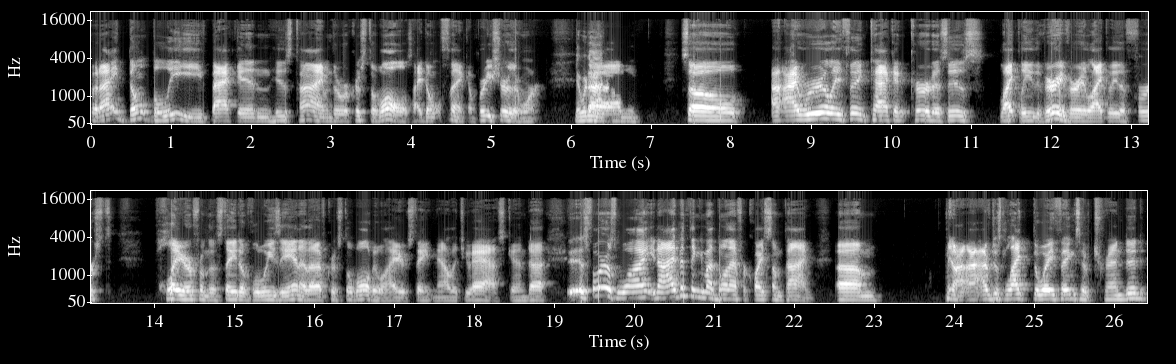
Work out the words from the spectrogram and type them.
but I don't believe back in his time there were crystal balls. I don't think. I'm pretty sure there weren't. There were not. Um, so I, I really think Tackett Curtis is likely, the very, very likely, the first player from the state of Louisiana that I've crystal ball to Ohio State now that you ask. And uh, as far as why, you know, I've been thinking about doing that for quite some time. Um, you know, I, have just liked the way things have trended.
